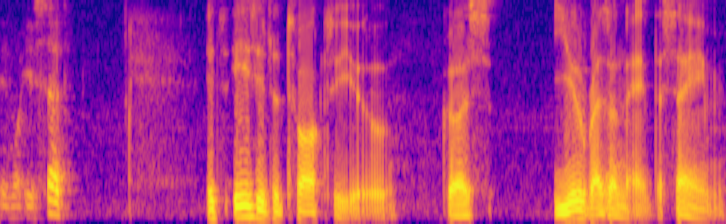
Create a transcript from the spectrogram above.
in what you've said. it's easy to talk to you because you resonate the same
